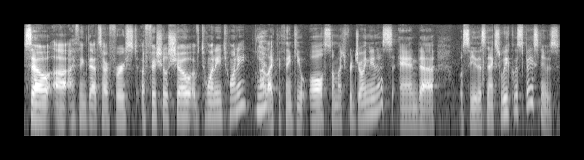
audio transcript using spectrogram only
so uh, I think that's our first official show of 2020. Yeah. I'd like to thank you all so much for joining us, and uh, we'll see you this next week with Space News.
